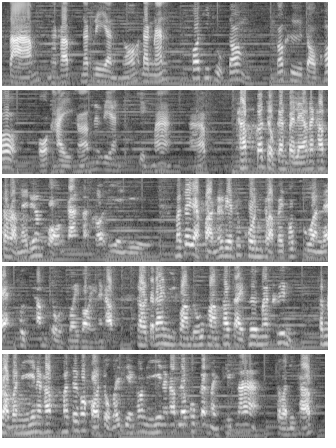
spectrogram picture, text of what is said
3 นะครับ นักเรียนเนาะดังนั้นข้อที่ถูกต้องก็คือตอบข้อขอไข่ครับ นักเรียนเก่งมากครับ ครับก็จบกันไปแล้วนะครับสำหรับในเรื่องของการสังเคราะห์ DNA มาเซอยากฝากนักเรียนทุกคนกลับไปทบทวนและฝึกทำโจทย์บ่อยๆนะครับ เราจะได้มีความรู้ความเข้าใจเพิ่มมากขึ้นสำหรับวันนี้นะครับมาเซอร์ก็ขอจบไว้เพียงเท่านี้นะครับ แล้วพบกันใหม่คลิปหน้า สวัสดีครับ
